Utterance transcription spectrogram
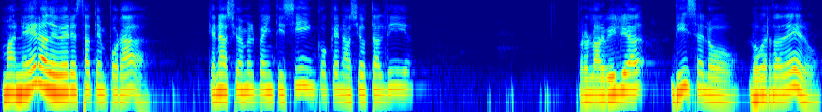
manera de ver esta temporada, que nació en el 25, que nació tal día. Pero la Biblia dice lo, lo verdadero.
